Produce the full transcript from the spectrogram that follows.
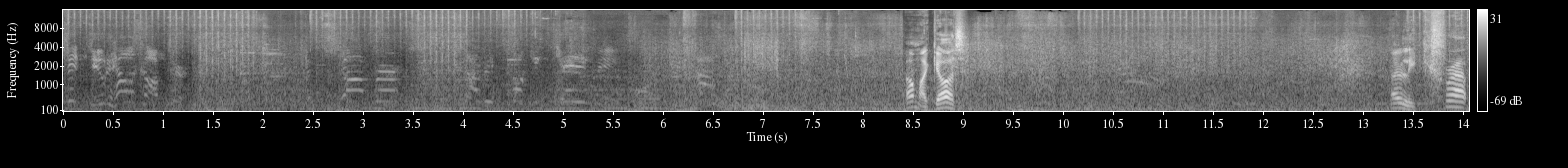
Shit, dude, helicopter! Chopper! Are you fucking kidding me? Oh my god. Holy crap.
